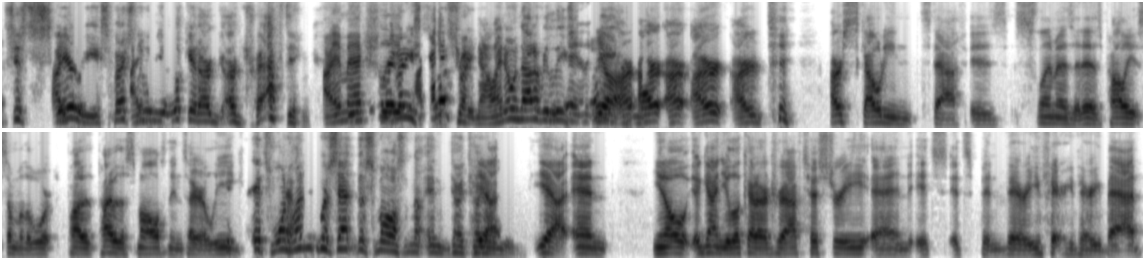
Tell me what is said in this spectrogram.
it's just scary, especially I- when you look at our our drafting. I'm actually scouts right now. I know not every league. Yeah, our our our our our, our scouting staff is slim as it is. Probably some of the wor- probably probably the smallest in the entire league. It's one hundred percent the smallest in the in the entire Yeah. league. Yeah, and you know, again, you look at our draft history, and it's it's been very, very, very bad,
